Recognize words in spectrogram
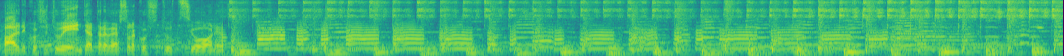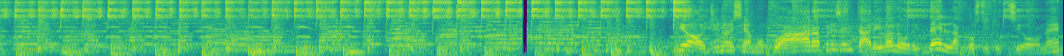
padri costituenti attraverso la Costituzione. Di oggi noi siamo qua a rappresentare i valori della Costituzione,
